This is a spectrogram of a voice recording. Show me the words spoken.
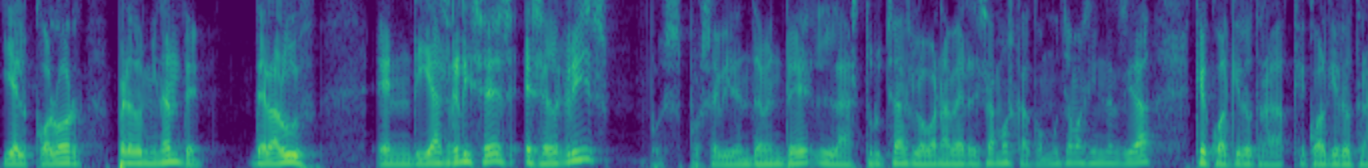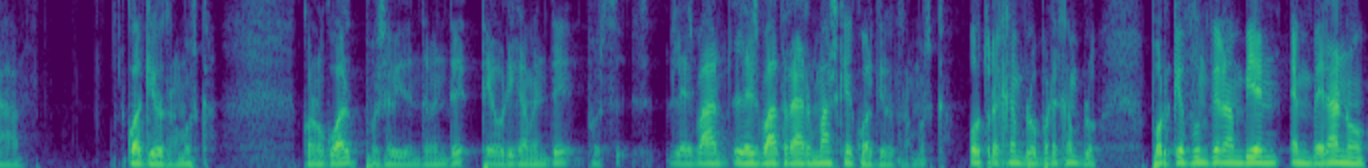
y el color predominante de la luz en días grises es el gris, pues, pues evidentemente las truchas lo van a ver esa mosca con mucha más intensidad que cualquier otra, que cualquier otra, cualquier otra mosca. Con lo cual, pues evidentemente, teóricamente, pues les va, les va a atraer más que cualquier otra mosca. Otro ejemplo, por ejemplo, ¿por qué funcionan bien en verano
